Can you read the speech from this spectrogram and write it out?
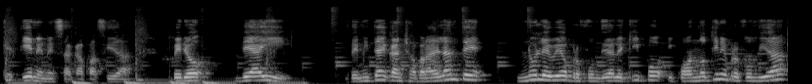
que tienen esa capacidad. Pero de ahí, de mitad de cancha para adelante, no le veo profundidad al equipo y cuando tiene profundidad,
